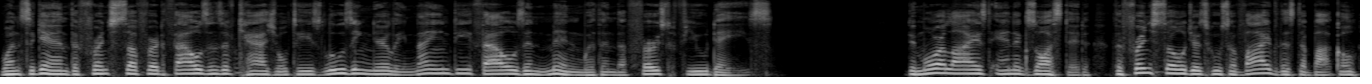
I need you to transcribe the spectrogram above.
Once again, the French suffered thousands of casualties, losing nearly 90,000 men within the first few days. Demoralized and exhausted, the French soldiers who survived this debacle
